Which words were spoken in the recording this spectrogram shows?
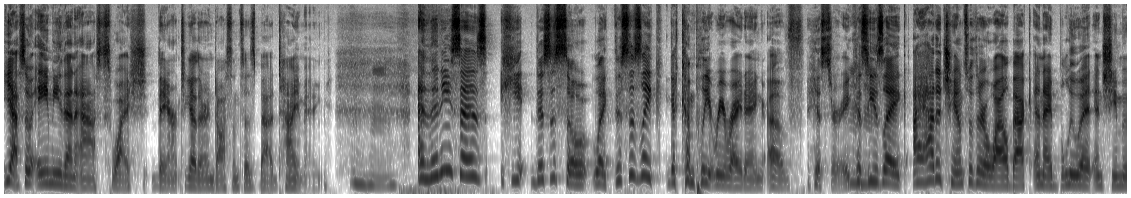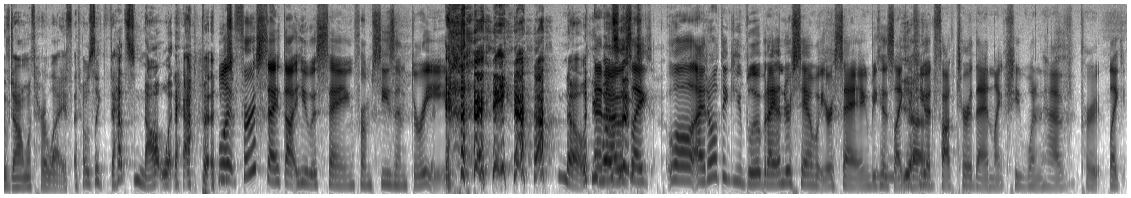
yeah, so Amy then asks why sh they aren't together, and Dawson says bad timing. And then he says he this is so like this is like a complete rewriting of history because he's like I had a chance with her a while back and I blew it and she moved on with her life and I was like that's not what happened. Well, at first I thought he was saying from season three. no, he and wasn't. I was like, well, I don't think you blew it, but I understand what you're saying because like Yeah. if you had fucked her, then like she wouldn't have per like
